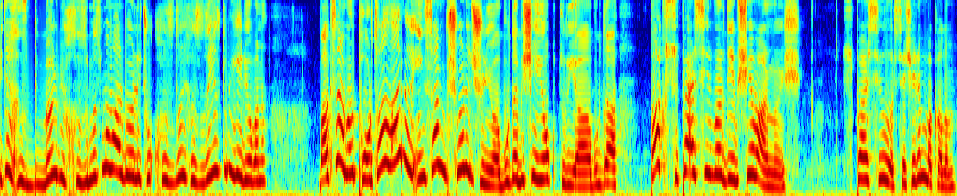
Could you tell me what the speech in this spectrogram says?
Bir de hız böyle bir hızımız mı var böyle çok hızlı hızlıyız gibi geliyor bana. Baksana böyle portal var da insan şöyle düşünüyor. Burada bir şey yoktur ya. Burada bak Super Silver diye bir şey varmış. Super Silver seçelim bakalım.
